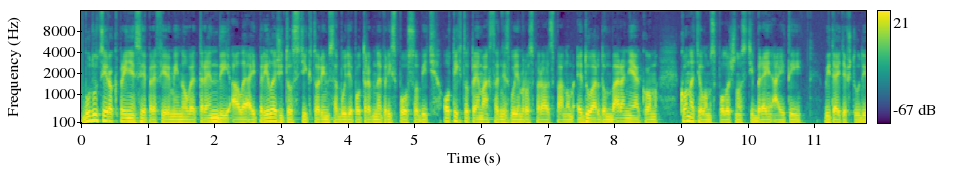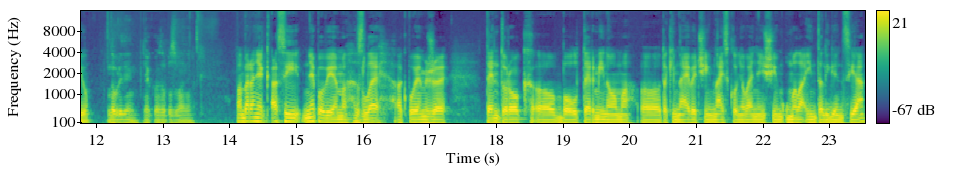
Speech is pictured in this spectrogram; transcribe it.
Budúci rok prinesie pre firmy nové trendy, ale aj príležitosti, ktorým sa bude potrebné prispôsobiť. O týchto témach sa dnes budem rozprávať s pánom Eduardom Baraniakom, konateľom spoločnosti Brain IT. Vítajte v štúdiu. Dobrý deň, ďakujem za pozvanie. Pán Baraniak, asi nepoviem zle, ak poviem, že tento rok e, bol termínom e, takým najväčším, najskloňovanejším umelá inteligencia.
